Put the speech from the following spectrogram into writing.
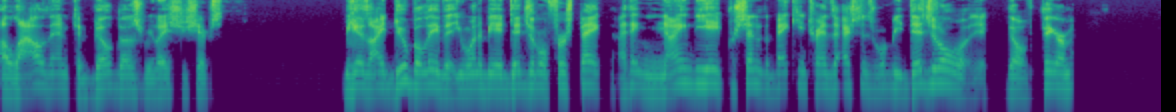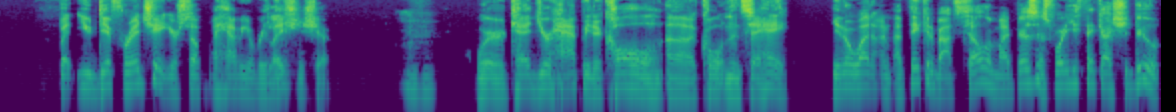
allow them to build those relationships? Because I do believe that you want to be a digital first bank. I think 98% of the banking transactions will be digital. They'll figure them out. But you differentiate yourself by having a relationship mm-hmm. where Tedd, you're happy to call, uh, Colton and say, Hey, you know what? I'm, I'm thinking about selling my business. What do you think I should do?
